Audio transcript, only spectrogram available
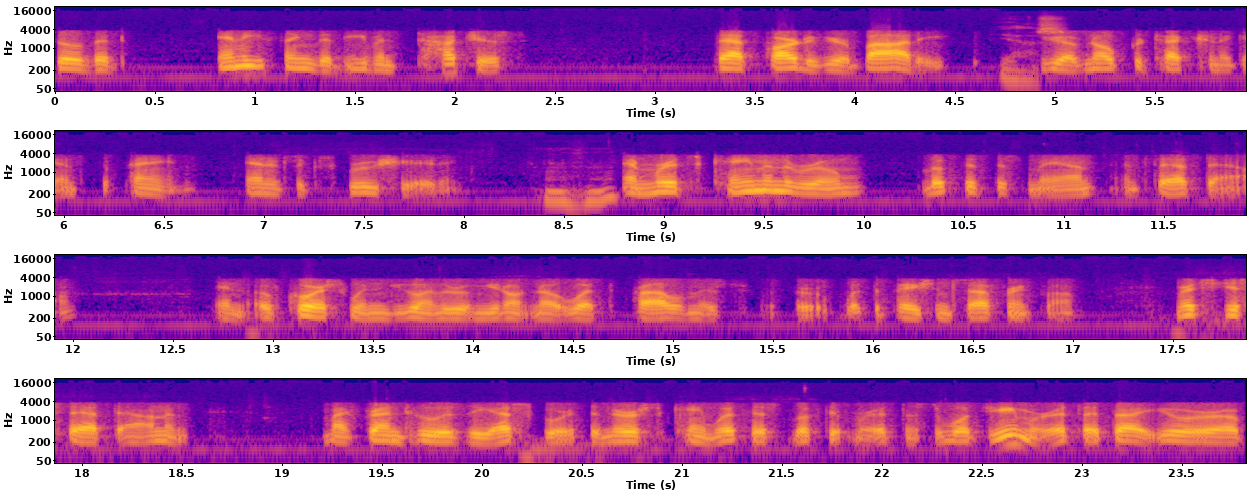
so that anything that even touches that part of your body, yes. you have no protection against the pain, and it's excruciating. Mm-hmm. And Ritz came in the room, looked at this man, and sat down. And of course, when you go in the room, you don't know what the problem is or what the patient's suffering from. Ritz just sat down, and my friend who was the escort, the nurse came with us, looked at Moritz and said, "Well, gee, Moritz, I thought you were a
